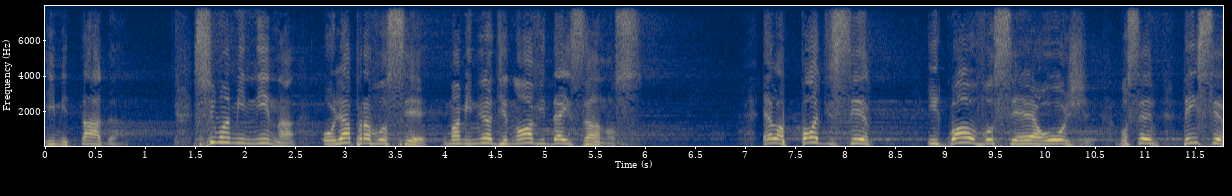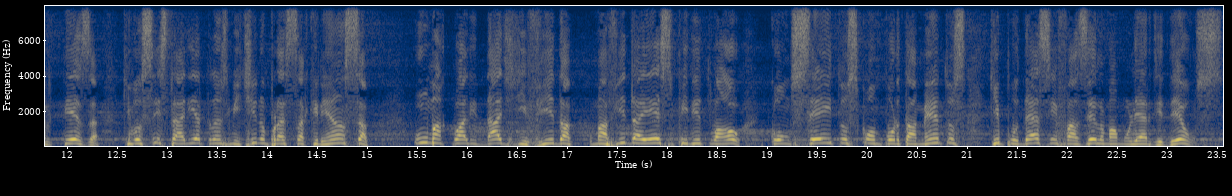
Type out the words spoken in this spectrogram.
imitada? Se uma menina olhar para você, uma menina de 9, 10 anos, ela pode ser igual você é hoje. Você tem certeza que você estaria transmitindo para essa criança uma qualidade de vida, uma vida espiritual, conceitos, comportamentos que pudessem fazer uma mulher de Deus?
